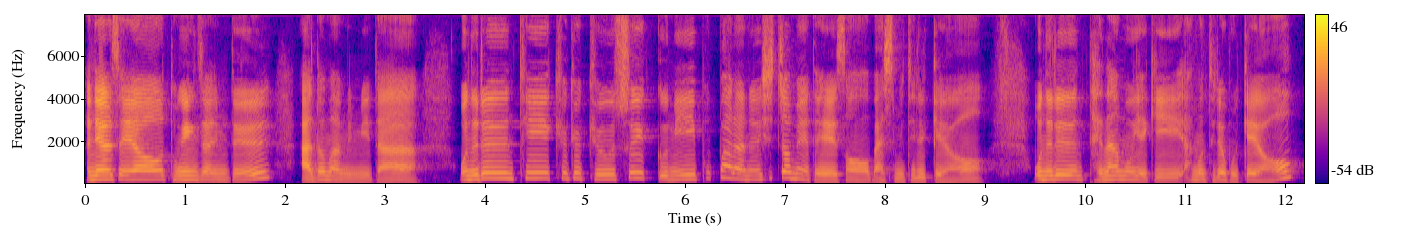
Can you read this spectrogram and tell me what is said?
안녕하세요. 동행자님들 아더맘입니다. 오늘은 TQQQ 수익금이 폭발하는 시점에 대해서 말씀을 드릴게요. 오늘은 대나무 얘기 한번 드려볼게요.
